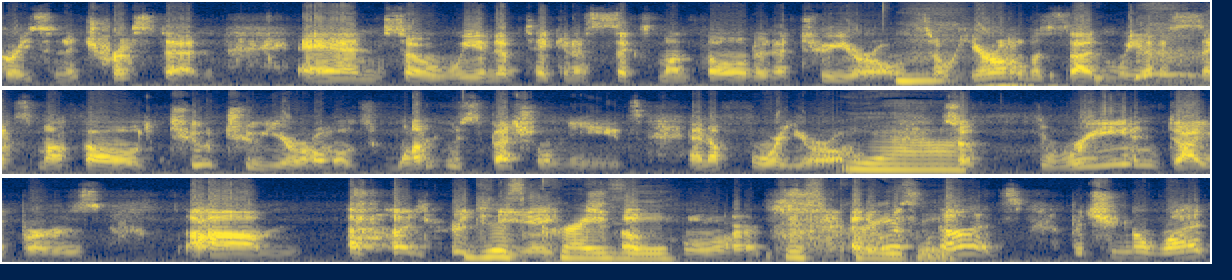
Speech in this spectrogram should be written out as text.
Grayson and Tristan. And so we ended up taking a six month old and a two year old. So here all of a sudden we had a six month old, two two year olds, one who's special needs, and a four year old. Yeah. So three in diapers, um, under Just the age crazy. of four. Just And it was nuts. But you know what?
